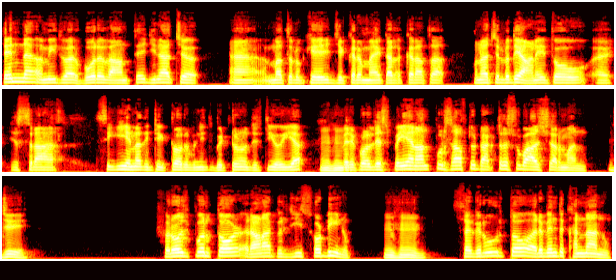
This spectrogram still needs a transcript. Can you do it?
ਤਿੰਨ ਉਮੀਦਵਾਰ ਹੋਰ ਐਲਾਨਤੇ ਜਿਨ੍ਹਾਂ 'ਚ ਮਤਲਬ ਕਿ ਜੇਕਰ ਮੈਂ ਗੱਲ ਕਰਾਂ ਤਾਂ ਉਹਨਾਂ 'ਚ ਲੁਧਿਆਣੇ ਤੋਂ ਜਿਸ ਤਰ੍ਹਾਂ ਸੀਗੀ ਇਹਨਾਂ ਦੀ ਟਿਕਟ ਰਵਨੀਤ ਬਿੱਟੂ ਨੂੰ ਦਿੱਤੀ ਹੋਈ ਆ। ਮੇਰੇ ਕੋਲ ਲਿਸਟ ਪਈ ਅਨੰਦਪੁਰ ਸਾਹਿਬ ਤੋਂ ਡਾਕਟਰ ਸੁਭਾਸ਼ ਸ਼ਰਮਾ ਨੂੰ। ਜੀ। ਫਿਰੋਜ਼ਪੁਰ ਤੋਂ ਰਾਣਾ ਗੁਰਜੀਤ ਸੋਢੀ ਨੂੰ। ਹੂੰ ਹੂੰ। ਸੰਗਰੂਰ ਤੋਂ ਅਰਵਿੰਦ ਖੰਨਾ ਨੂੰ।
